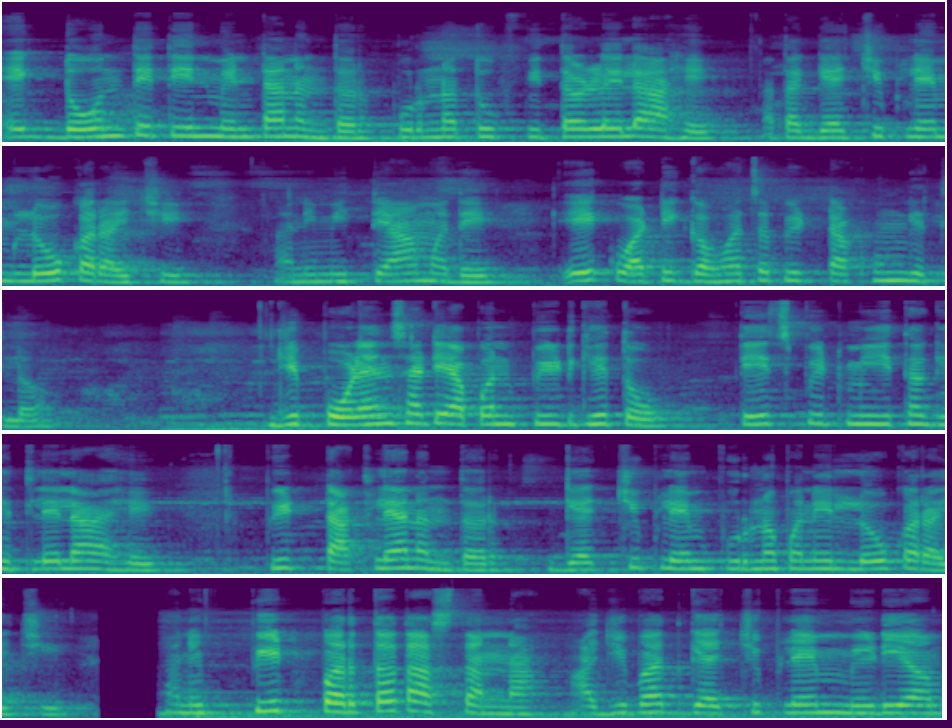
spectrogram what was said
एक दोन ते तीन मिनटानंतर पूर्ण तूप वितळलेलं आहे. आता गॅसची फ्लेम लो करायची आणि मी त्यामध्ये एक वाटी गव्हाचं पीठ टाकून घेतलं. जे पोळ्यांसाठी आपण पीठ घेतो तेच पीठ मी इथं घेतलेलं आहे. पीठ टाकल्यानंतर गॅसची फ्लेम पूर्णपणे लो करायची आणि पीठ परतत असताना अजिबात गॅसची फ्लेम मीडियम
